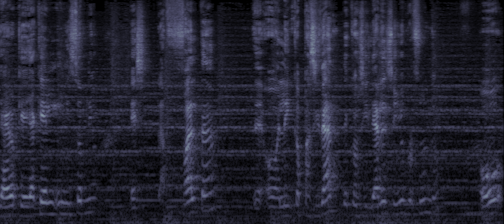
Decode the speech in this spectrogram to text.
Ya creo que ya que el insomnio es la falta o la incapacidad de conciliar el sueño profundo o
